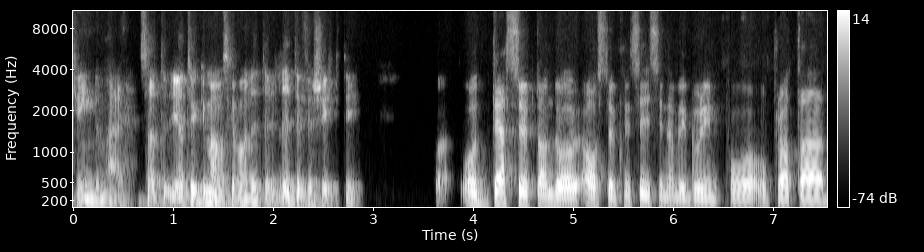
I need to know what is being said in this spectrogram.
kring de här. Så att jag tycker man ska vara lite, lite försiktig. Och dessutom då avslutningsvis innan vi går in på att prata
